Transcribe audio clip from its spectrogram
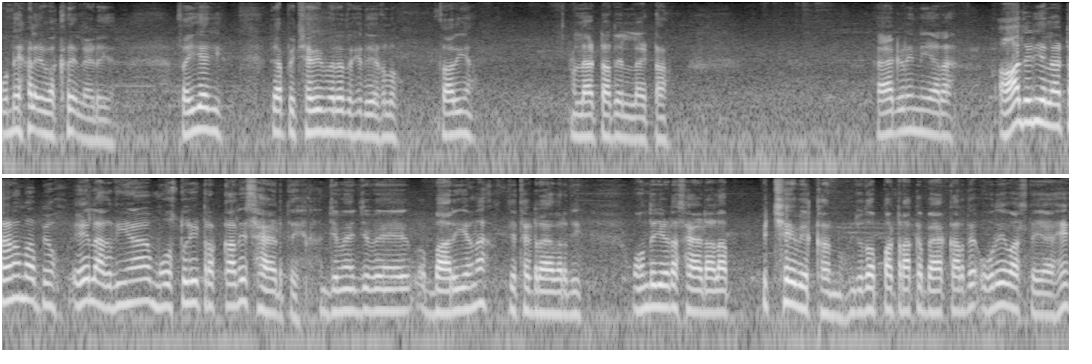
ਉਹਨੇ ਵਾਲੇ ਵੱਖਰੇ ਲੈਣੇ ਆ। ਸਹੀ ਹੈ ਜੀ। ਤੇ ਆ ਪਿੱਛੇ ਵੀ ਮੇਰੇ ਤੁਸੀਂ ਦੇਖ ਲਓ, ਸਾਰੀਆਂ ਲਾਈਟਾਂ ਤੇ ਲਾਈਟਾਂ। ਹੈ ਕਿ ਨਹੀਂ ਨਜ਼ਾਰਾ? ਆ ਜਿਹੜੀ ਲਾਈਟਾਂ ਨਾ ਬਾਬਿਓ, ਇਹ ਲੱਗਦੀਆਂ ਮੋਸਟਲੀ ਟਰੱਕਾਂ ਦੇ ਸਾਈਡ ਤੇ। ਜਿਵੇਂ ਜਿਵੇਂ ਬਾਰੀ ਹੈ ਨਾ, ਜਿੱਥੇ ਡਰਾਈਵਰ ਦੀ, ਉਹਦੇ ਜਿਹੜਾ ਸਾਈਡ ਵਾਲਾ ਪਿੱਛੇ ਵੇਖਣ ਨੂੰ, ਜਦੋਂ ਆਪਾਂ ਟਰੱਕ ਬੈਕ ਕਰਦੇ, ਉਹਦੇ ਵਾਸਤੇ ਆ ਇਹ।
